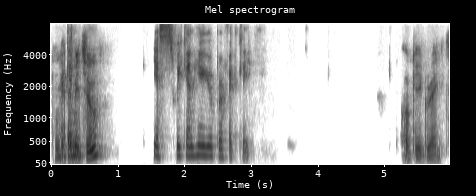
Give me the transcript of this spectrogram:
Can you hear me too? Yes, we can hear you perfectly. Okay, great.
